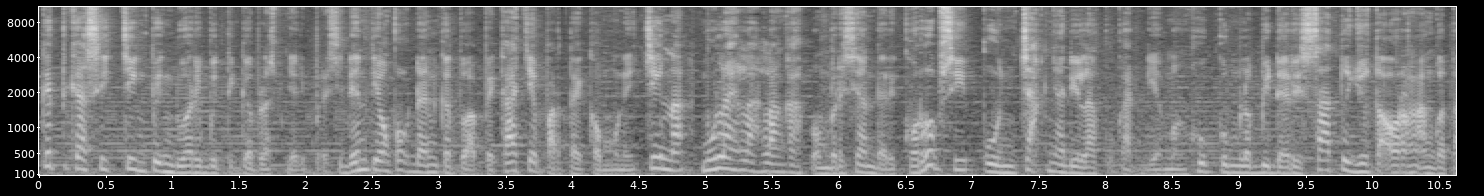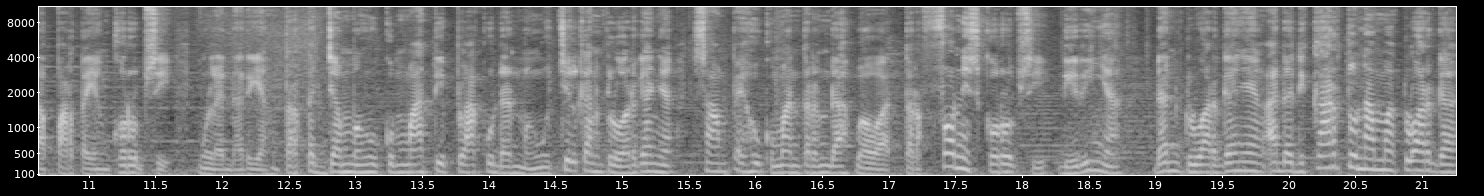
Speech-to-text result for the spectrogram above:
Ketika Xi Jinping 2013 menjadi presiden Tiongkok dan ketua PKC Partai Komunis Cina, mulailah langkah pembersihan dari korupsi puncaknya dilakukan. Dia menghukum lebih dari satu juta orang anggota partai yang korupsi. Mulai dari yang terkejam menghukum mati pelaku dan mengucilkan keluarganya sampai hukuman terendah bahwa terfonis korupsi dirinya dan keluarganya yang ada di kartu nama keluarga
